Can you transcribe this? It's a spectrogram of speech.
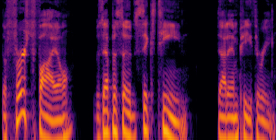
The first file was episode 16.mp3.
